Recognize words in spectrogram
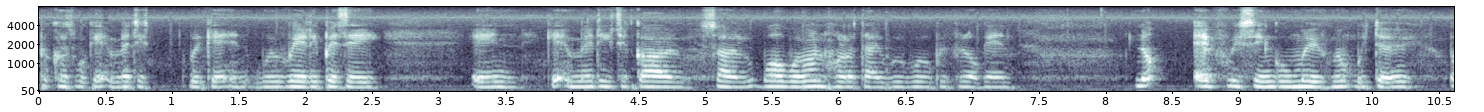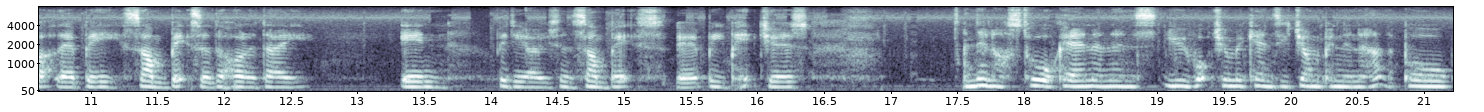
because we're getting ready. We're getting we're really busy in getting ready to go. So while we're on holiday, we will be vlogging. Not every single movement we do, but there'll be some bits of the holiday in videos and some bits it'll be pictures. And then us talking and then you watching McKenzie jumping in and out the pool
